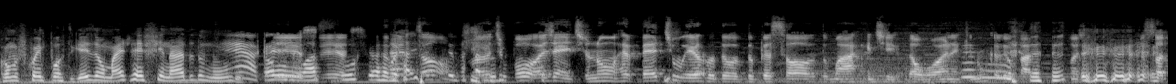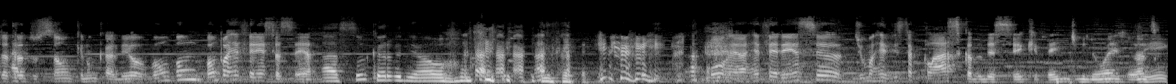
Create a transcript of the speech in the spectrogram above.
como ficou em português, é o mais refinado do mundo. É, cara. o Isso, isso. açúcar É, mais então, refinado tipo, gente, não repete o erro do, do pessoal do marketing da Warner que nunca leu o o pessoal da tradução que nunca leu. Vamos, vamos, vamos pra referência certa. Açúcar União. Porra, é a referência de uma revista clássica do DC que vem de milhões de anos. Sim,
